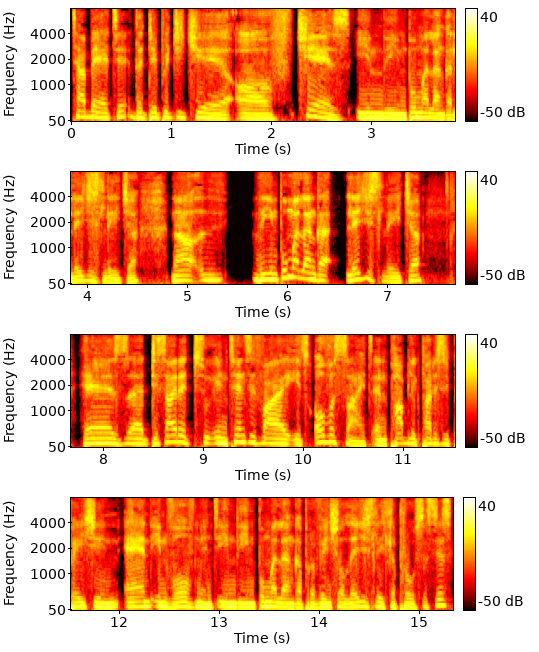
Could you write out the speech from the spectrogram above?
Thabethe the deputy chair of chairs in the Mpumalanga legislature. Now the Mpumalanga legislature has uh, decided to intensify its oversight and public participation and involvement in the Mpumalanga provincial legislature processes.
